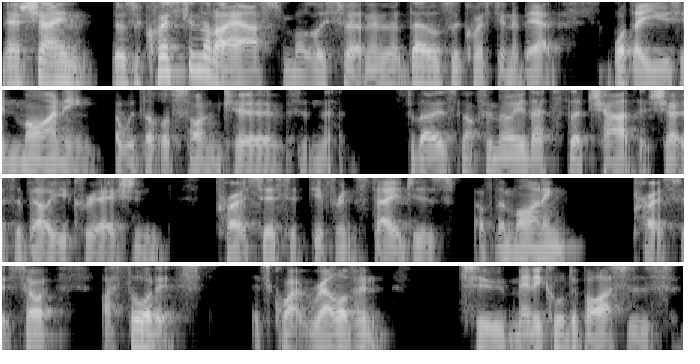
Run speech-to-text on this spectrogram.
Now, Shane, there was a question that I asked Melissa, and that was a question about what they use in mining with the Lassonde curve. And for those not familiar, that's the chart that shows the value creation process at different stages of the mining process. So I thought it's it's quite relevant to medical devices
